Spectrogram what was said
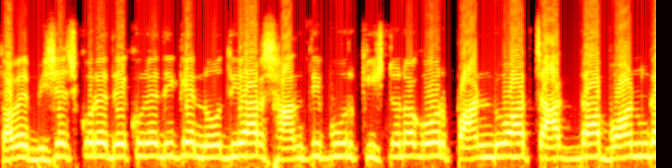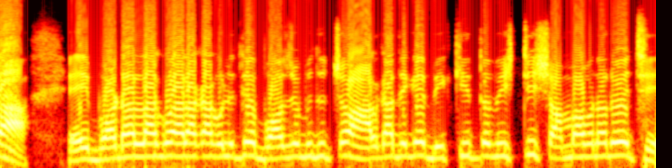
তবে বিশেষ করে দেখুন এদিকে নদিয়ার শান্তিপুর, কৃষ্ণনগর, পান্ডুয়া, চাকদা, বনগা, এই বর্ডার লাগু এলাকাগুলিতে বজ্রবিদ্যুৎ হালকা থেকে বিক্ষিপ্ত বৃষ্টির সম্ভাবনা রয়েছে।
